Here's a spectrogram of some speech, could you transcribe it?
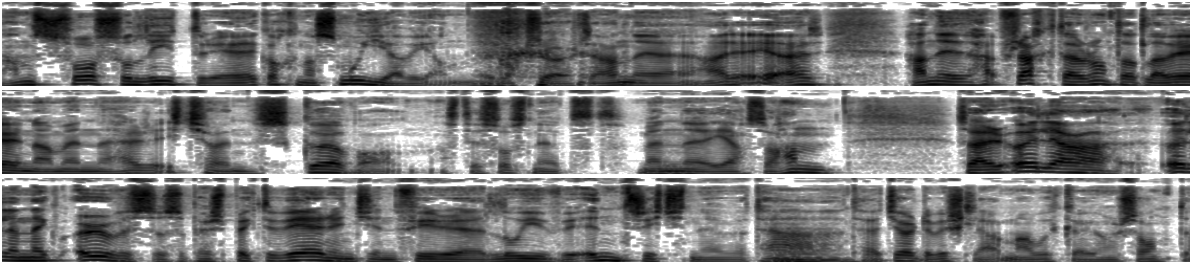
han så så lite, jeg kan ikke smuja vi han, han han, han, er, han er fraktar rundt alle verena, men her er ikke en skøvan, altså det er så snøtt, men ja, så han, Så er øyla, øyla nek ørvus og perspektiveringen for Louis i inntrykkene, og det gjør det virkelig at man vikar jo en sånt.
